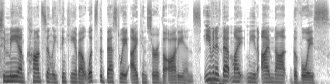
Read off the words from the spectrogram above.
To me i'm constantly thinking about what's the best way i can serve the audience even if mm-hmm. that might mean i'm not the voice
